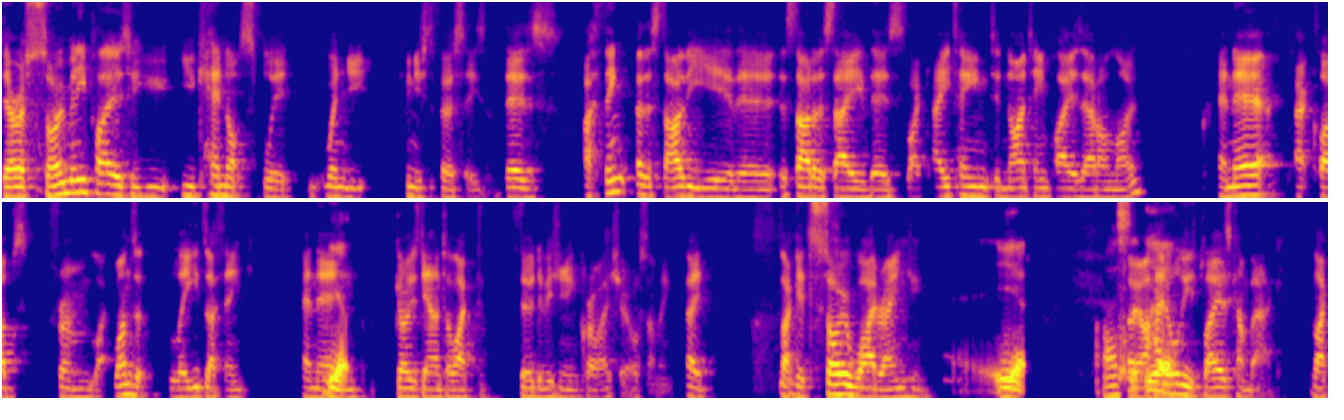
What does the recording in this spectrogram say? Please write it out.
there are so many players who you you cannot split when you finish the first season. There's I think at the start of the year, there the start of the save, there's like 18 to 19 players out on loan, and they're at clubs from like one's at Leeds, I think, and then Yeah. goes down to like the third division in Croatia or something. They like it's so wide ranging. Yeah. I So I yeah. had all these players come back. Like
